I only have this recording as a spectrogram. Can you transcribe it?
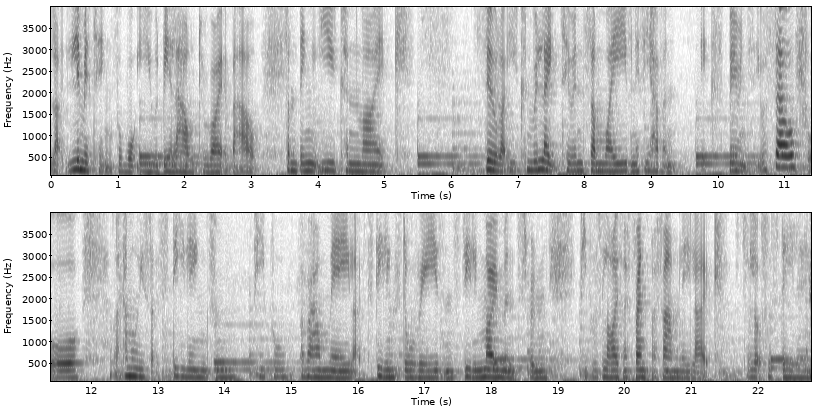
like limiting for what you would be allowed to write about. Something you can like feel like you can relate to in some way even if you haven't experienced it yourself or like I'm always like stealing from people around me like stealing stories and stealing moments from people's lives my friends my family like it's lots of stealing.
